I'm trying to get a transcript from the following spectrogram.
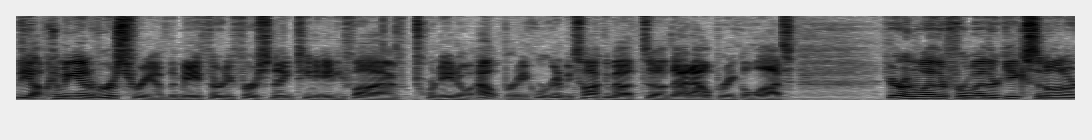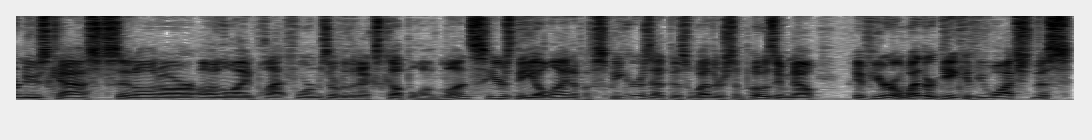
the upcoming anniversary of the May 31st, 1985 tornado outbreak. We're going to be talking about uh, that outbreak a lot here on Weather for Weather Geeks and on our newscasts and on our online platforms over the next couple of months. Here's the uh, lineup of speakers at this weather symposium. Now, if you're a weather geek, if you watched this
